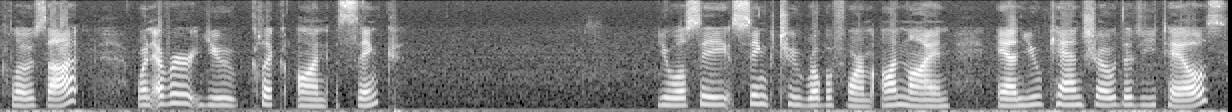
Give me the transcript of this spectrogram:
Close that whenever you click on sync, you will see sync to RoboForm online and you can show the details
